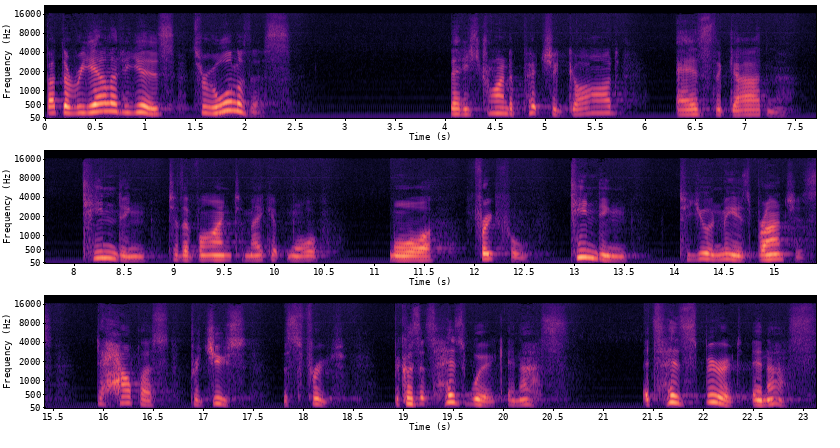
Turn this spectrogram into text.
But the reality is, through all of this, that he's trying to picture God as the gardener, tending to the vine to make it more, more fruitful, tending to you and me as branches to help us produce this fruit because it's His work in us. It's His Spirit in us.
